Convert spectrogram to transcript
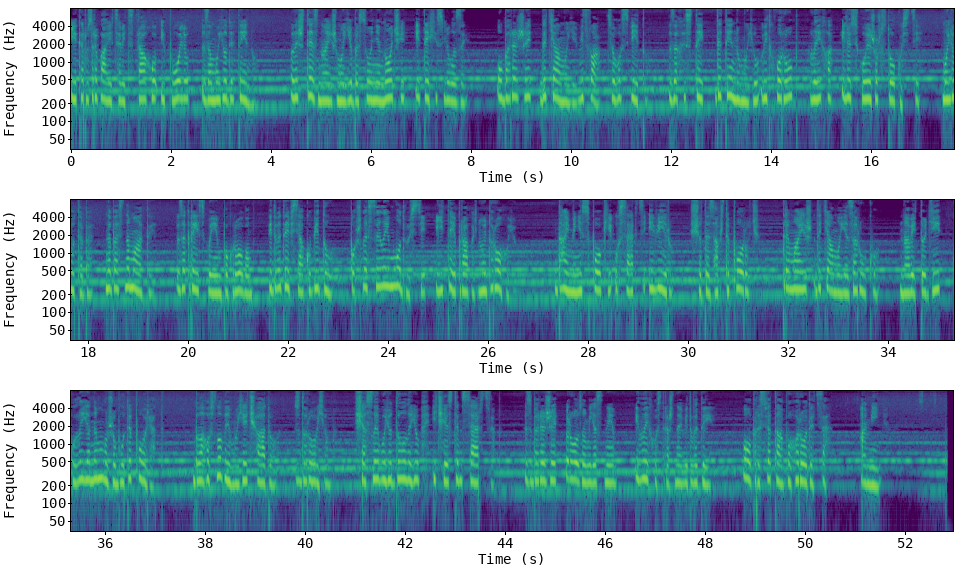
яке розривається від страху і болю за мою дитину. Лиш ти знаєш мої безсонні ночі і тихі сльози. Убережи дитя моє від зла цього світу, захисти дитину мою від хвороб, лиха і людської жорстокості. Молю тебе, небесна мати, закрий своїм покровом, відведи всяку біду, пошли сили й мудрості і йти правильною дорогою. Дай мені спокій у серці і віру, що ти завжди поруч, тримаєш дитя моє за руку, навіть тоді, коли я не можу бути поряд. Благослови моє чадо здоров'ям, щасливою долею і чистим серцем. Збережи розум ясним і лихо страшне відведи. О, Пресвята Богородице. Амінь.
